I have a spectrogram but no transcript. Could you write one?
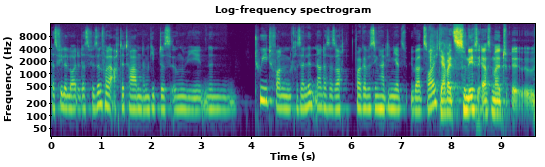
dass viele Leute das für sinnvoll erachtet haben. Dann gibt es irgendwie einen Tweet von Christian Lindner, dass er sagt, Volker Wissing hat ihn jetzt überzeugt. Ja, weil es zunächst erstmal äh,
